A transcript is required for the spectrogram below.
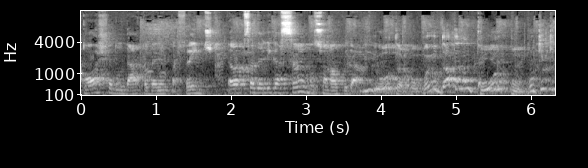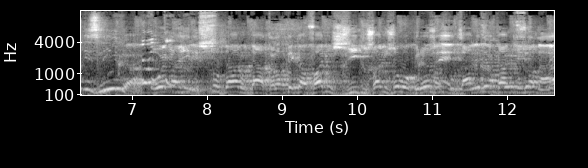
tocha do Data dali pra frente, ela precisa da ligação emocional com o Data. E outra, pô, põe o data no corpo. Por que que desliga? Ou ela ir estudar o data, ela pegar vários vídeos, vários hologramas Gente, do data ele é um personagem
